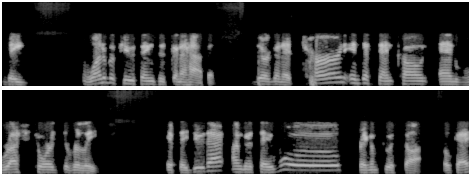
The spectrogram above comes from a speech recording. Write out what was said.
they, one of a few things is going to happen they're going to turn into scent cone and rush towards the release. If they do that, I'm going to say, whoa, bring them to a stop. Okay.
